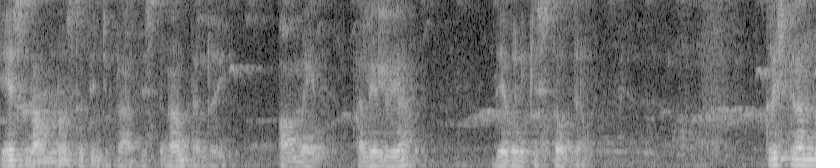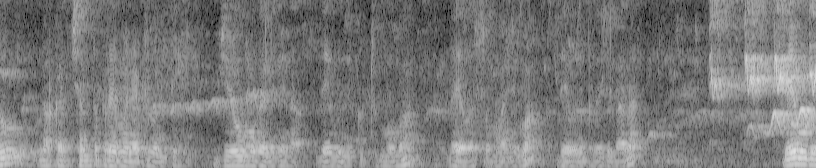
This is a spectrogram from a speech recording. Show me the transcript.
ఏసునామంలో స్థుతించి ప్రార్థిస్తున్నాను తండ్రి. ఆమెన్. హల్లెలూయా. దేవునికి స్తోత్రం. క్రీస్తునందు నాకు అత్యంత ప్రేమైనటువంటి జీవము కలిగిన దేవుని కుటుంబమా దైవ సమాజమా దేవుని ప్రజలారా? దేవుడు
